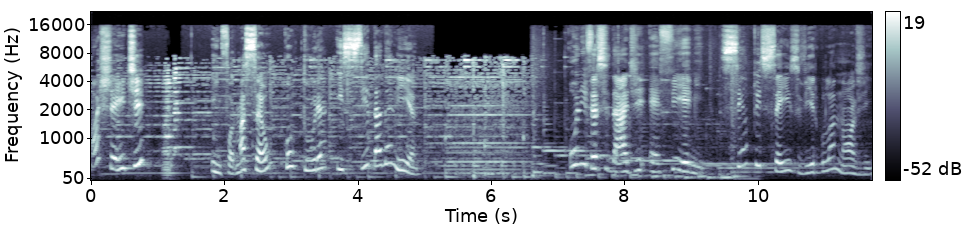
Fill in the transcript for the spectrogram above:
Oxente! Informação, cultura e cidadania. Universidade FM 106,9.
